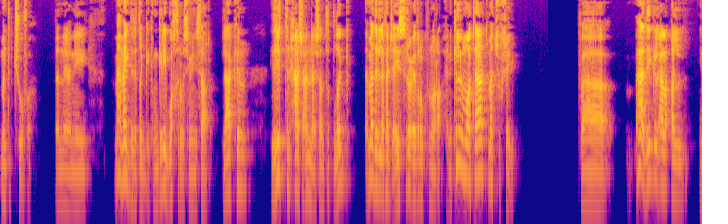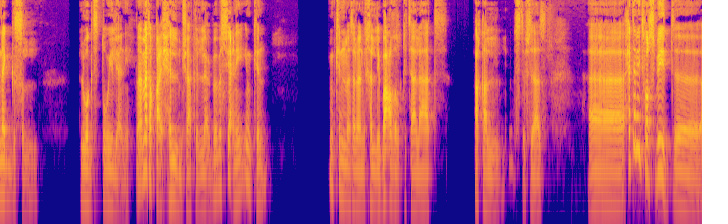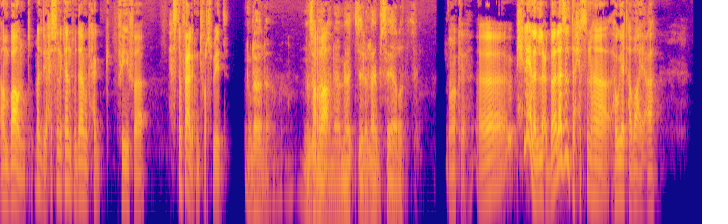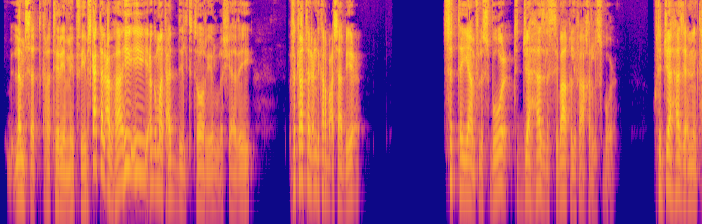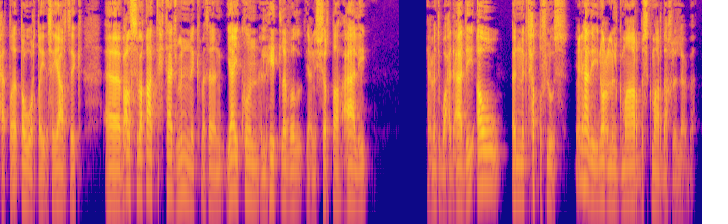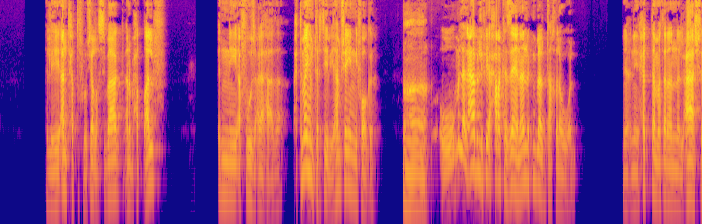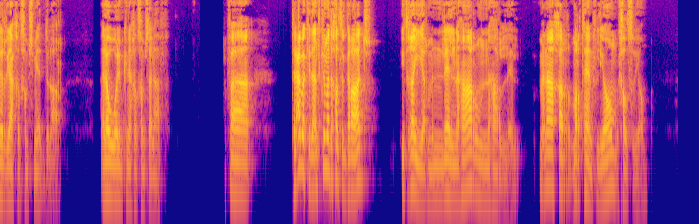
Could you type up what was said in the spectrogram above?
ما أنت بتشوفه. لأنه يعني ما ما يقدر يطقك من قريب وخر بس يمين يسار. لكن إذا جيت تنحاش عنه عشان تطلق ما أدري إلا فجأة يسرع ويضربك من وراء. يعني كل الموتات ما تشوف شيء. فهذه يقل على الأقل ينقص ال... الوقت الطويل يعني. ما أتوقع يحل مشاكل اللعبة بس يعني يمكن يمكن مثلا يخلي بعض القتالات أقل استفزاز. أه حتى نيد فور سبيد انباوند ما أدري أحس إنك أنت مدامك حق فيفا. أحس تنفع لك نيد فور سبيد لا لا. من زمان أنا معتزل العاب السيارات. أوكي. أه حليلة اللعبة. لا زلت أحس إنها هويتها ضايعة. لمسة Criterion ميب فيه بس قاعد تلعبها هي هي عقب ما تعدي ال tutorial والأشياء ذي. فكرتها عندك أربع أسابيع. ست أيام في الأسبوع تتجهز للسباق اللي في آخر الأسبوع. وتتجهز يعني إنك تطور طي... سيارتك. آه بعض السباقات تحتاج منك مثلا يا يكون ال heat level يعني الشرطة عالي يعني ما أنت بواحد عادي أو إنك تحط فلوس. يعني هذه نوع من القمار بس قمار داخل اللعبة. اللي أنت تحط فلوس يلا السباق أنا بحط ألف إني أفوز على هذا. حتى ما يهم ترتيبي أهم شيء إني فوقه. آه. ومن الألعاب اللي فيها حركة زينة إنك مو لازم تاخذ الأول. يعني حتى مثلا العاشر ياخذ 500 دولار. الأول يمكن ياخذ 5000 ف تلعبها كذا أنت كل ما دخلت الجراج يتغير من ليل نهار ومن نهار الليل معناه آخر مرتين في اليوم يخلص اليوم.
